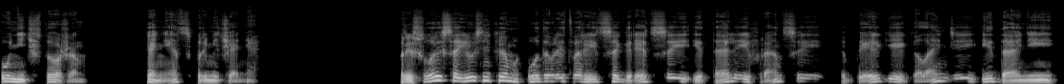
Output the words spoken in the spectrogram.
уничтожен. Конец примечания. Пришлось союзникам удовлетвориться Грецией, Италией, Францией, Бельгией, Голландией и Данией.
